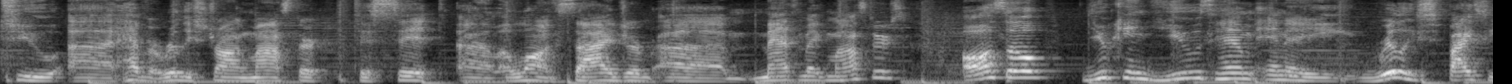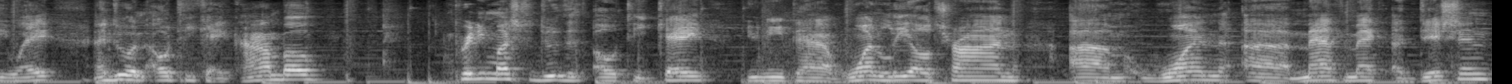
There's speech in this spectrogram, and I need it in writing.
to uh, have a really strong monster to sit uh, alongside your um, Mathmech monsters. Also, you can use him in a really spicy way and do an OTK combo. Pretty much to do this OTK, you need to have one Leotron, um, one uh, Mathmech addition,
